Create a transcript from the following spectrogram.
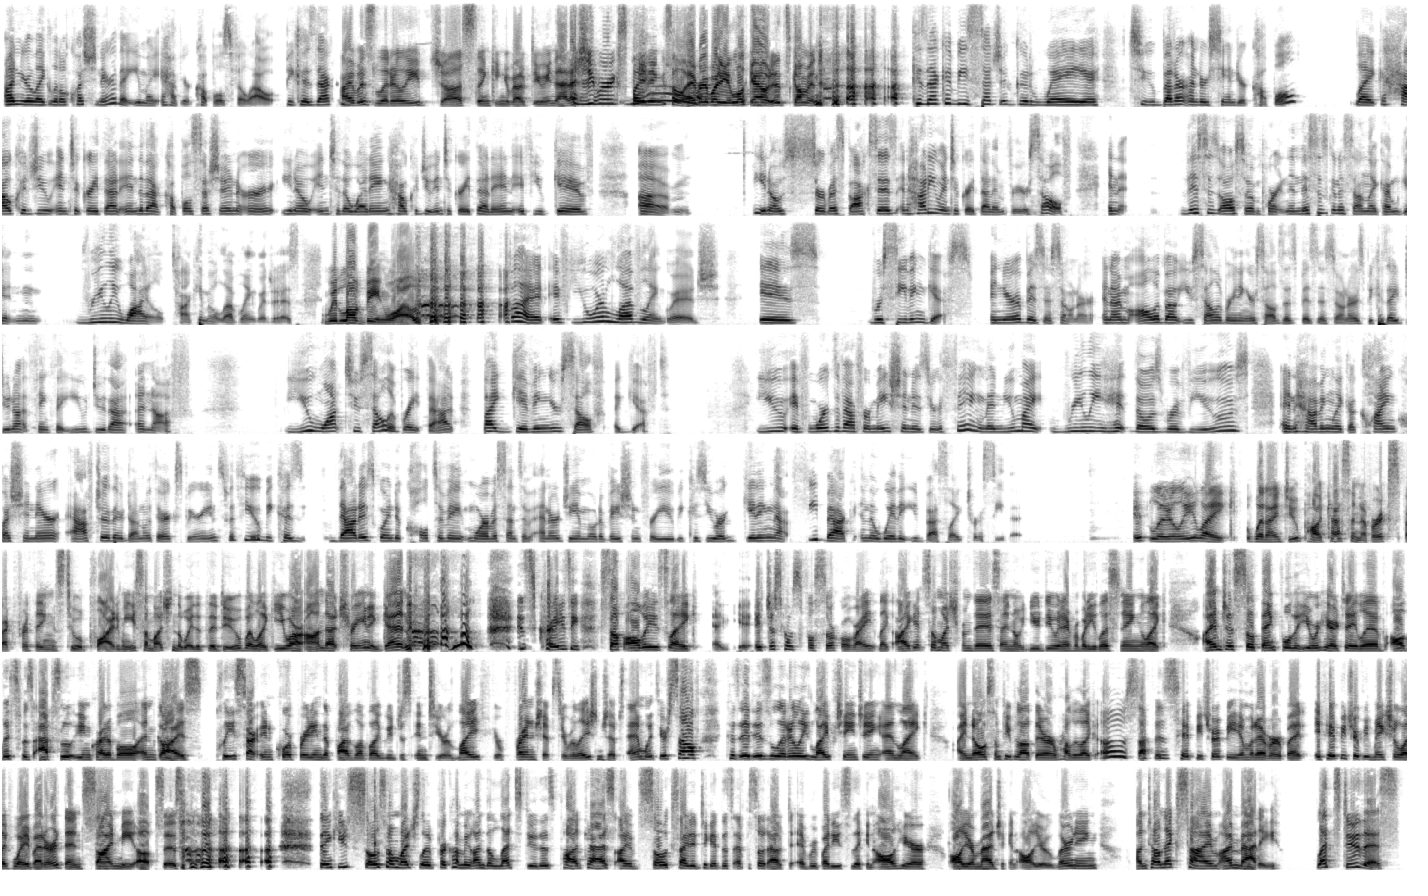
on your like little questionnaire that you might have your couples fill out because that I was literally just thinking about doing that as you were explaining yeah. so everybody look out it's coming cuz that could be such a good way to better understand your couple like how could you integrate that into that couple session or you know into the wedding? How could you integrate that in if you give um you know service boxes? And how do you integrate that in for yourself? And this is also important and this is going to sound like i'm getting really wild talking about love languages. We love being wild. But if your love language is receiving gifts and you're a business owner, and I'm all about you celebrating yourselves as business owners because I do not think that you do that enough. You want to celebrate that by giving yourself a gift. You, if words of affirmation is your thing, then you might really hit those reviews and having like a client questionnaire after they're done with their experience with you because that is going to cultivate more of a sense of energy and motivation for you because you are getting that feedback in the way that you'd best like to receive it. It literally like when I do podcasts, I never expect for things to apply to me so much in the way that they do, but like you are on that train again. it's crazy. Stuff always like it just goes full circle, right? Like I get so much from this. I know you do and everybody listening. Like I'm just so thankful that you were here today, Liv. All this was absolutely incredible. And guys, please start incorporating the five love languages into your life, your friendships, your relationships, and with yourself, because it is literally life changing and like I know some people out there are probably like, oh, stuff is hippie trippy and whatever. But if hippie trippy makes your life way better, then sign me up, sis. Thank you so, so much, Liv, for coming on the Let's Do This podcast. I am so excited to get this episode out to everybody so they can all hear all your magic and all your learning. Until next time, I'm Maddie. Let's do this.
